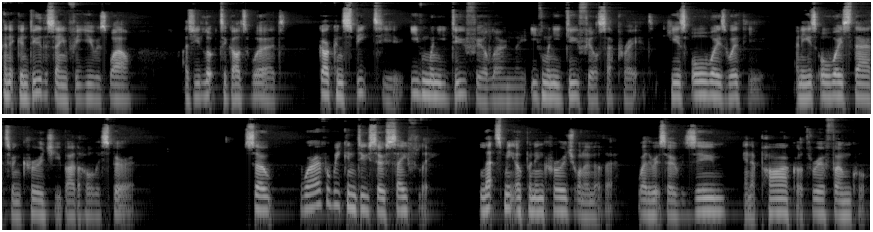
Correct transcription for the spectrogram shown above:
And it can do the same for you as well. As you look to God's Word, God can speak to you even when you do feel lonely, even when you do feel separated. He is always with you, and He is always there to encourage you by the Holy Spirit. So, wherever we can do so safely, let's meet up and encourage one another, whether it's over Zoom, in a park, or through a phone call.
